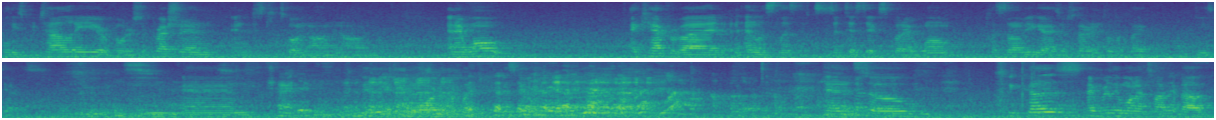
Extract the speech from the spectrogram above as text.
police brutality, or voter suppression, and it just keeps going on and on. And I won't, I can't provide an endless list of statistics, but I won't, because some of you guys are starting to look like these guys. And, and even more to look like this guy. and so, because I really want to talk about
